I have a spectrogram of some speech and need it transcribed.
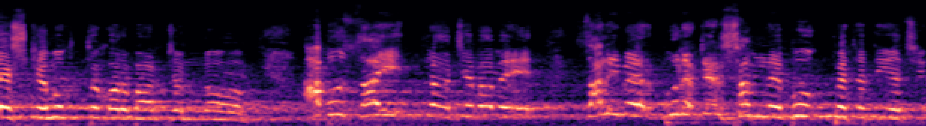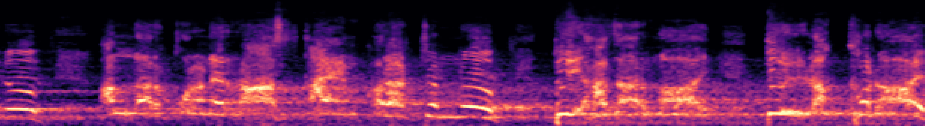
দেশকে মুক্ত করবার জন্য আবু সাইদরা যেভাবে সালিমের বুলেটের সামনে বুক পেতে দিয়েছিল, আল্লাহর কোরআনের রাস কায়েম করার জন্য দুই হাজার নয়, দুই লক্ষ নয়,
